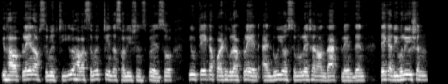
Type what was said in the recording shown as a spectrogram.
you have a plane of symmetry, you have a symmetry in the solution space. So you take a particular plane and do your simulation on that plane, then take a revolution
